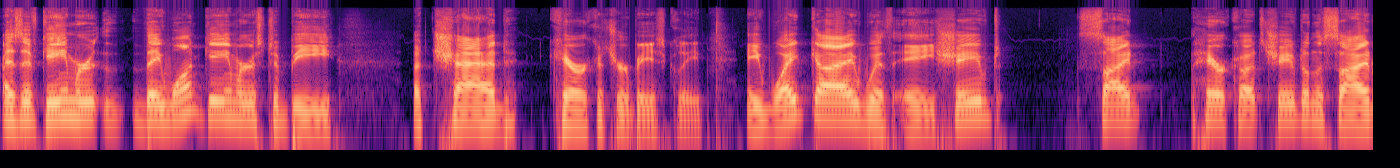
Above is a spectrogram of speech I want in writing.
as if gamers they want gamers to be a Chad caricature, basically a white guy with a shaved side haircut, shaved on the side,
